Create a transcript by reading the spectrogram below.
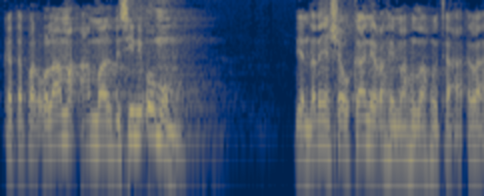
Kata para ulama, amal di sini umum. Di antaranya Syaukani rahimahullahu taala,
